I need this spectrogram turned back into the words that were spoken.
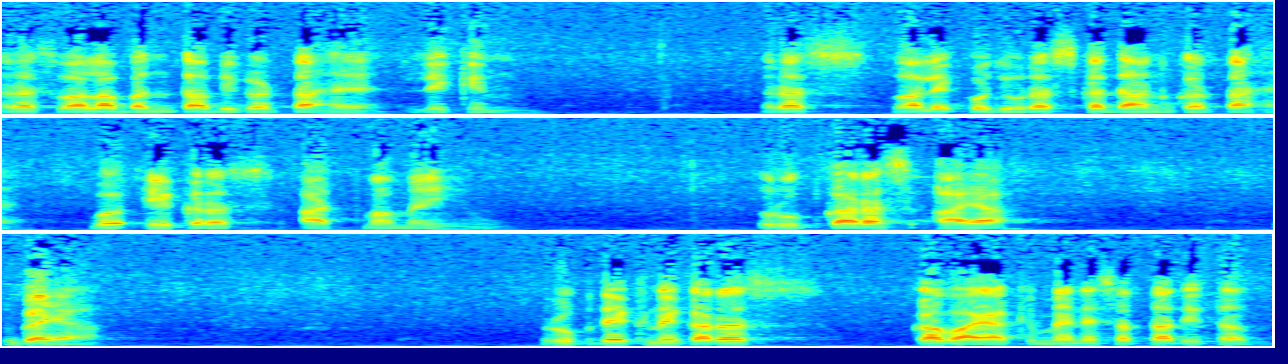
रस वाला बनता, बिगड़ता है, लेकिन रस वाले को जो रस का दान करता है, वह एक रस आत्मा में ही हूँ। रूप का रस आया, गया। रूप देखने का रस कब आया? कि मैंने सत्ता दी तब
